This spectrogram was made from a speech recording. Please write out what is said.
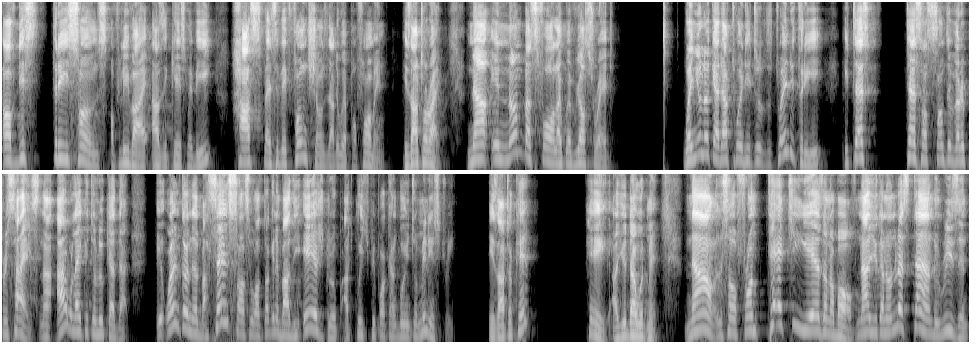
of these three sons of Levi, as the case may be, has specific functions that they were performing. Is that all right? Now, in Numbers 4, like we've just read, when you look at that 22 to 23, it tells, tells us something very precise. Now, I would like you to look at that. It went on about census, we were talking about the age group at which people can go into ministry. Is that okay? Hey, are you there with me? Now, so from 30 years and above, now you can understand the reason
